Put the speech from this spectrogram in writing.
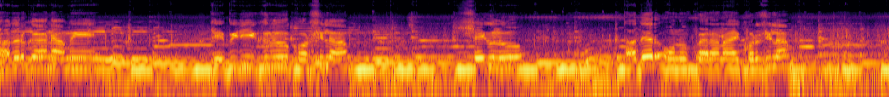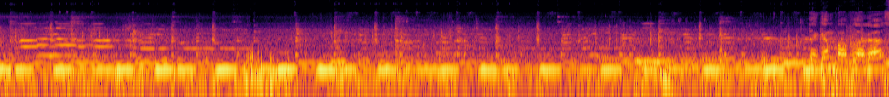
তাদের কারণে আমি যে ভিডিওগুলো করছিলাম, সেগুলো তাদের অনুপ্রেরণায় করেছিলাম। দেখেন বাবলা গাছ।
